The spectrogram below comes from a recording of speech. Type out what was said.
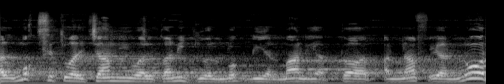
المقسط والجامي والغني والمغني المانع الضار النافع النور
